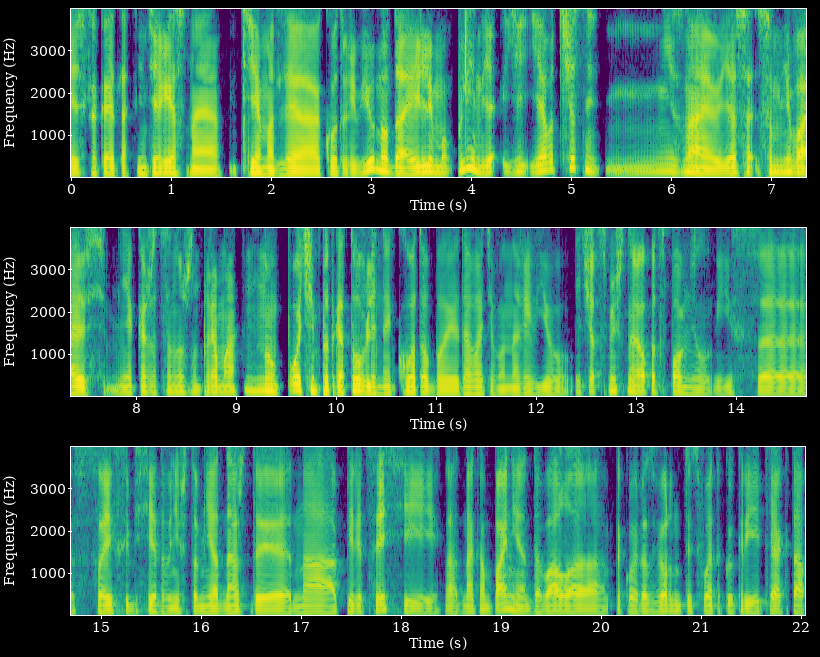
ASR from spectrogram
есть какая-то интересная тема для код-ревью, ну да, или... Блин, я, я, я вот честно не знаю, я сомневаюсь. Мне кажется, нужно прямо, ну, очень подготовленный код, чтобы давать его на ревью. Я что-то смешной опыт вспомнил из э, своих собеседований, что мне однажды на перед сессией одна компания давала такой развернутый свой такой Create React App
